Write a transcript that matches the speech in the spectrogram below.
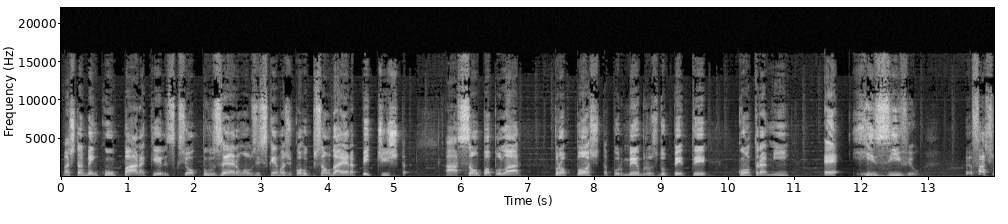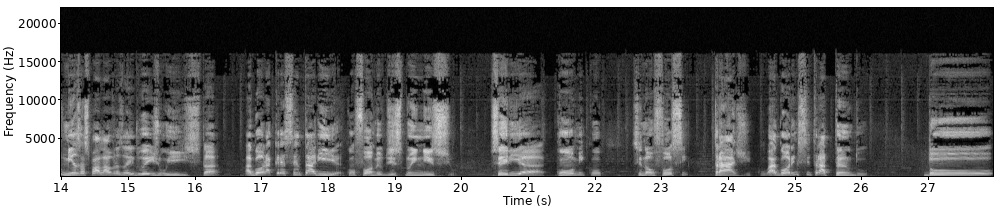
mas também culpar aqueles que se opuseram aos esquemas de corrupção da era petista. A ação popular proposta por membros do PT contra mim é risível. Eu faço minhas as palavras aí do ex-juiz, tá? Agora acrescentaria, conforme eu disse no início, seria cômico se não fosse trágico. Agora, em se tratando do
